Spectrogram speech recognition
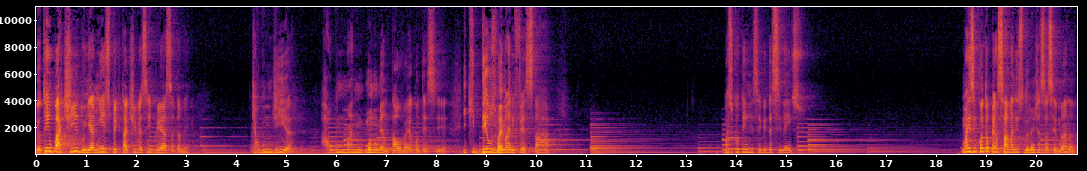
Eu tenho batido e a minha expectativa é sempre essa também. Que algum dia algo monumental vai acontecer e que Deus vai manifestar. Mas o que eu tenho recebido é silêncio. Mas enquanto eu pensava nisso durante essa semana,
